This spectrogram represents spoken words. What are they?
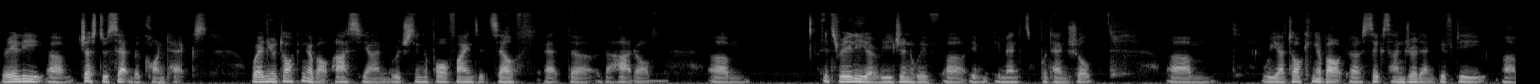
really um, just to set the context, when you're talking about ASEAN, which Singapore finds itself at the the heart of, um, it's really a region with uh, Im- immense potential. Um, we are talking about a 650 uh,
